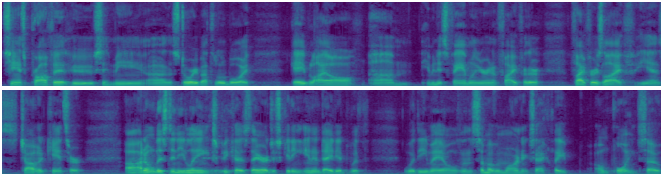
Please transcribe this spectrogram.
Chance Prophet who sent me uh, the story about the little boy Gabe Lyall. Um, him and his family are in a fight for their fight for his life. He has childhood cancer. Uh, I don't list any links because they are just getting inundated with with emails, and some of them aren't exactly on point. So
